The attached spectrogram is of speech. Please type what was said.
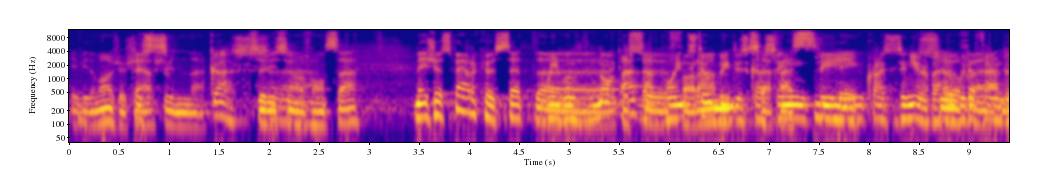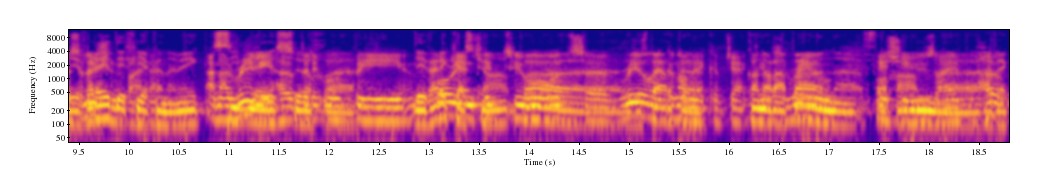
Évidemment, je cherche une euh, discuss, solution uh, avant ça. Mais j'espère que, cette, we will euh, not que at ce that point still forum be sera discussing ciblé the crisis in Europe. I sur hope we'd have euh, found a les vrais solution by défis then. économiques, And I really ciblé hope sur that it will euh, be des vraies questions, oriented pas, towards uh, euh, real j'espère que- economic objectives, qu'on n'aura pas real un euh, forum issues. I euh, hope avec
